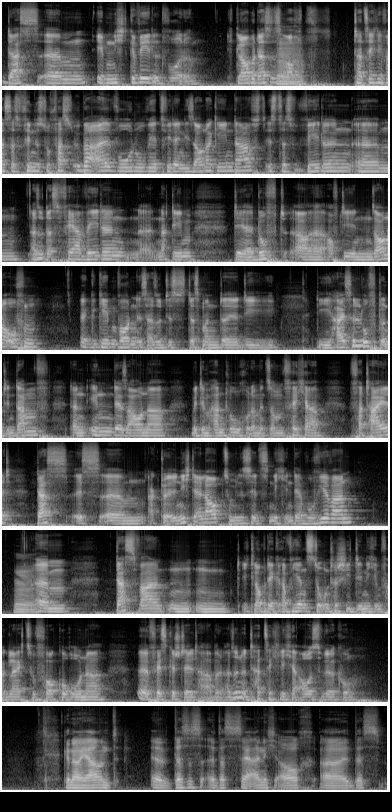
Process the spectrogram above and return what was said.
dass ähm, eben nicht gewedelt wurde. Ich glaube, das ist Mhm. auch tatsächlich was, das findest du fast überall, wo du jetzt wieder in die Sauna gehen darfst, ist das Wedeln, ähm, also das Verwedeln, äh, nachdem der Duft äh, auf den Saunaofen äh, gegeben worden ist, also das, dass man äh, die, die heiße Luft und den Dampf dann in der Sauna mit dem Handtuch oder mit so einem Fächer verteilt. Das ist ähm, aktuell nicht erlaubt, zumindest jetzt nicht in der, wo wir waren. Mhm. Ähm, das war, ein, ein, ich glaube, der gravierendste Unterschied, den ich im Vergleich zu vor Corona äh, festgestellt habe. Also eine tatsächliche Auswirkung. Genau, ja, und äh, das, ist, äh, das ist ja eigentlich auch äh, das,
